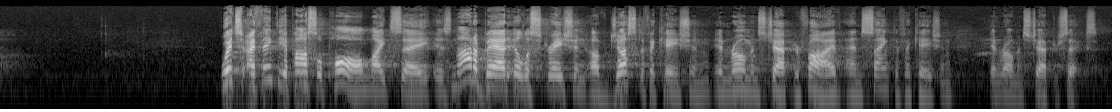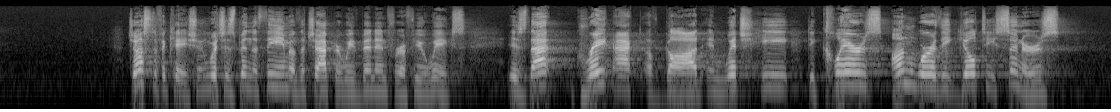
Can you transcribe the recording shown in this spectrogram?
Which I think the Apostle Paul might say is not a bad illustration of justification in Romans chapter 5 and sanctification in Romans chapter 6. Justification, which has been the theme of the chapter we've been in for a few weeks, is that great act of God in which He declares unworthy, guilty sinners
